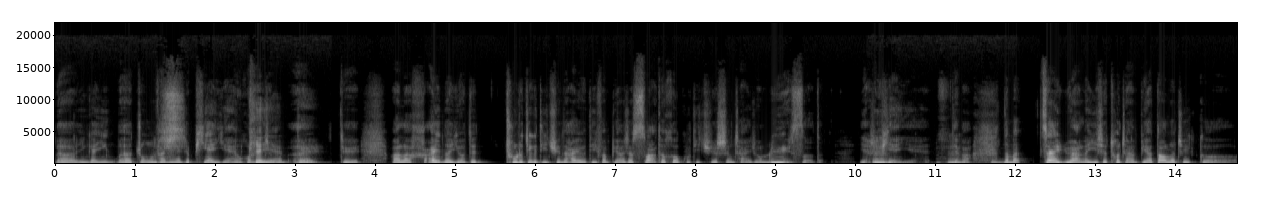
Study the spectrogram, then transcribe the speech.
呃，应该英呃中文翻译应该叫片岩或者片岩，对对。完了，还有呢，有的除了这个地区呢，还有地方，比方像斯瓦特河谷地区生产一种绿色的，也是片岩，对吧？那么再远了一些拓展，比方到了这个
